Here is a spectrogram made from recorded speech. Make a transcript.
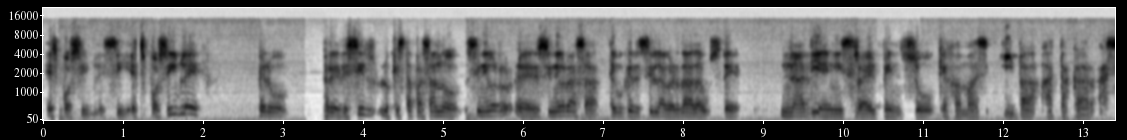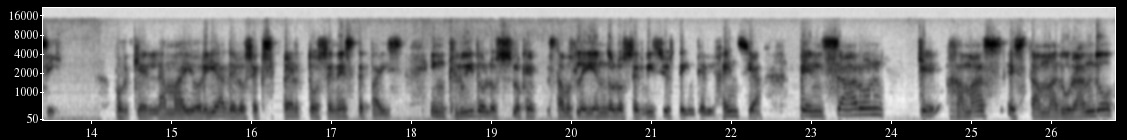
es posible, sí, es posible, pero predecir lo que está pasando, señor, eh, señor Asa, tengo que decir la verdad a usted. Nadie en Israel pensó que jamás iba a atacar así, porque la mayoría de los expertos en este país, incluidos los, lo que estamos leyendo, los servicios de inteligencia, pensaron que jamás está madurando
